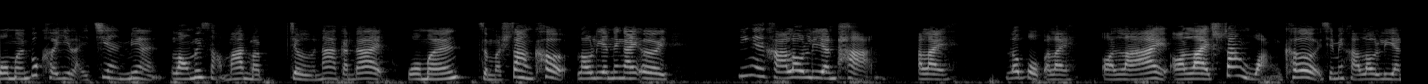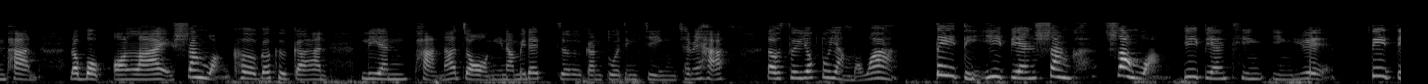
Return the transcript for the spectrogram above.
我们不可以来见面เราไม่สามารถมาเจอหน้ากันได้我们怎么上课เราเรียนยังไงเอ่ยนี่ไงคะเราเรียนผ่านอะไร ระบบอะไรออนไลน์ออนไลน์ช่างหวังเคอร์ใช่ไหมคะเราเรียนผ่านระบบออนไลน์ช่างหวังเคอร์ก็คือการเรียนผ่านหน้าจออย่างนี้นะไม่ได้เจอกันตัวจริง ๆ ใช่ไหมคะเราซื้อยกตัวอย่างมาว่า弟弟一边上上网一边听音乐弟弟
